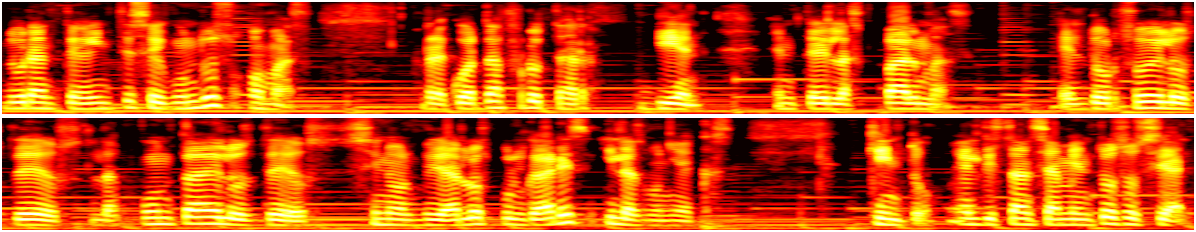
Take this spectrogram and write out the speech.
durante 20 segundos o más. Recuerda frotar bien entre las palmas, el dorso de los dedos, la punta de los dedos, sin olvidar los pulgares y las muñecas. Quinto, el distanciamiento social.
